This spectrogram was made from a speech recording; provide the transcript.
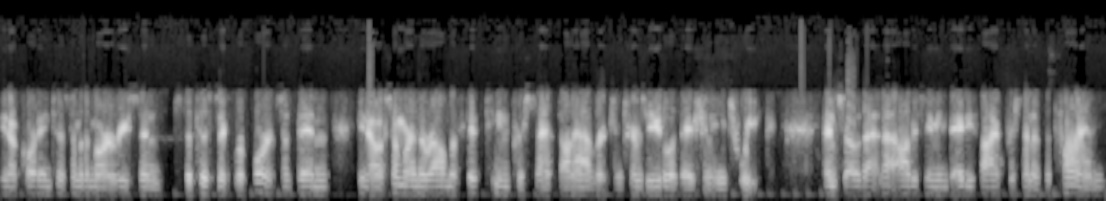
you know, according to some of the more recent statistic reports, have been, you know, somewhere in the realm of 15% on average in terms of utilization each week. And so that, that obviously means 85% of the time,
